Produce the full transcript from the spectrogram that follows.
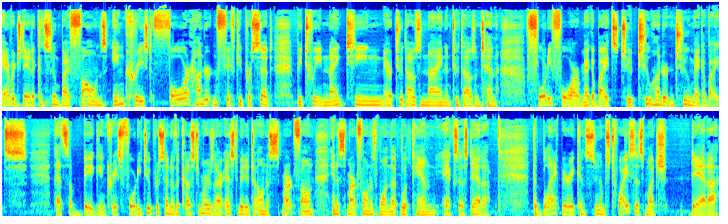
average data consumed by phones increased 450% between 19 or 2009 and 2010. 44 megabytes to 202 megabytes. That's a big increase. 42% of the customers are estimated to own a smartphone, and a smartphone is one that can access data. The BlackBerry consumes twice as much data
